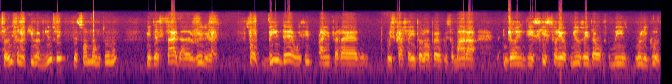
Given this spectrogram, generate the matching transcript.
traditional Cuban music, the son montuno, is the style that I really like. So being there with Ibrahim Ferrer, with Cachaíto Lopez, with Omara, enjoying this history of music that for me really good.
